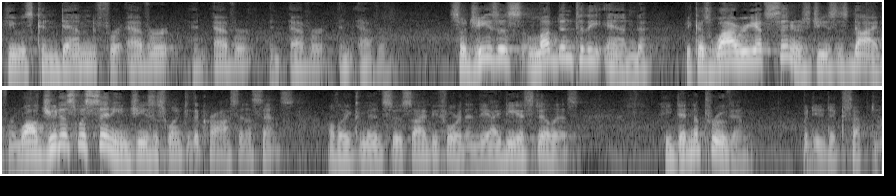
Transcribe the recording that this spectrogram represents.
He was condemned forever and ever and ever and ever. So Jesus loved him to the end because while we were yet sinners, Jesus died for him. While Judas was sinning, Jesus went to the cross in a sense. Although he committed suicide before then, the idea still is he didn't approve him, but he did accept him.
